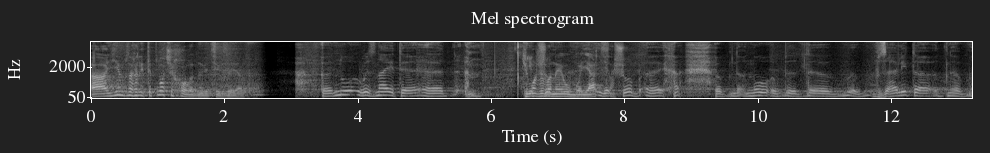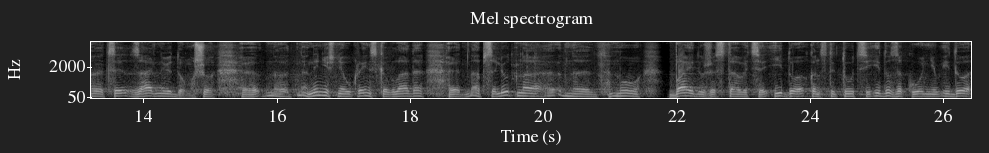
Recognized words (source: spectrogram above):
А їм взагалі тепло чи холодно від цих заяв? Е, Ну, ви знаєте, е, Чи може якщо- вони убояться? Якщо б е, ну взагалі-то це загально відомо, що нинішня українська влада абсолютно ну. Байдуже ставиться і до конституції, і до законів, і до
